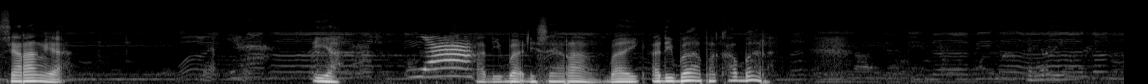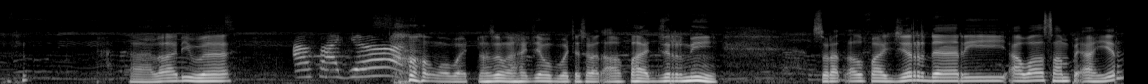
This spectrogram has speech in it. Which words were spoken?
Serang ya? Iya, Iya Adiba di Serang. Baik, Adiba apa kabar? Halo Adiba. Al-Fajr Oh, mau baca langsung aja mau baca surat Al-Fajr nih. Surat Al-Fajr dari awal sampai akhir.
